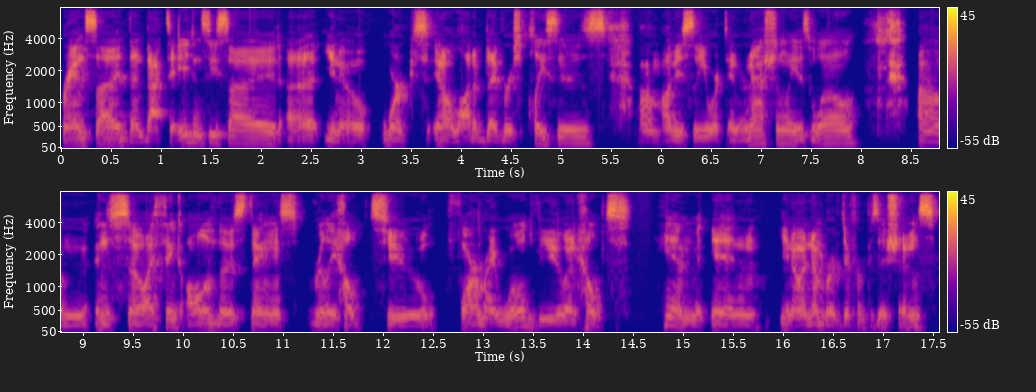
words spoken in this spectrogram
brand side, then back to agency side. Uh, you know, worked in a lot of diverse places. Um, obviously, he worked internationally as well. Um, and so I think all of those things really helped to form my worldview and helped him in you know a number of different positions.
